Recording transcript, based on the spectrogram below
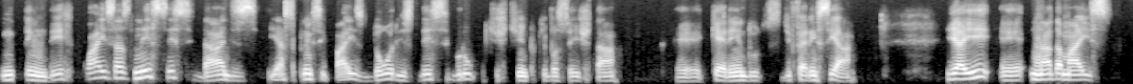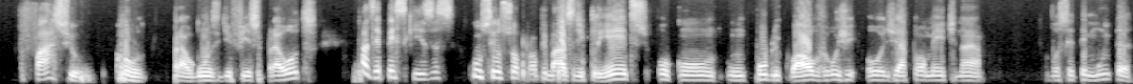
entender quais as necessidades e as principais dores desse grupo distinto que você está é, querendo se diferenciar. E aí, é, nada mais fácil, ou para alguns difícil para outros, fazer pesquisas com seu, sua própria base de clientes ou com um público-alvo. Hoje, hoje, atualmente, na, você tem muita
